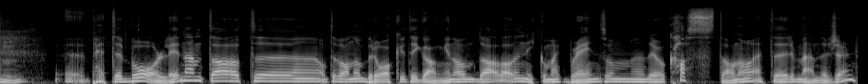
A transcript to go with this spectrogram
Mm. Uh, Petter Baarli nevnte at, uh, at det var noe bråk ute i gangen, og da var det Nico McBrain som uh, drev og kasta noe etter manageren.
